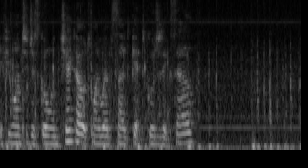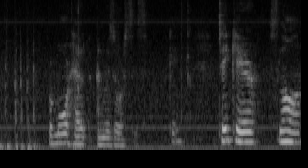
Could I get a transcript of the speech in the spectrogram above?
if you want to just go and check out my website, Get Good at Excel, for more help and resources. Okay? Take care. Slán.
